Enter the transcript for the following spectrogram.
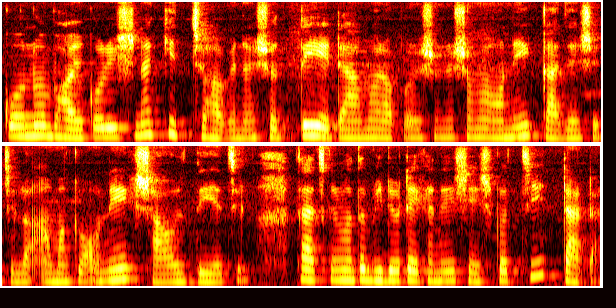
কোনো ভয় করিস না, কিচ্ছু হবে না। সত্যিই এটা আমার অপারেশনের সময় অনেক কাজে এসেছিল, আমাকে অনেক সাহস দিয়েছিল। তো আজকের মতো ভিডিওটা এখানেই শেষ করছি। টাটা।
